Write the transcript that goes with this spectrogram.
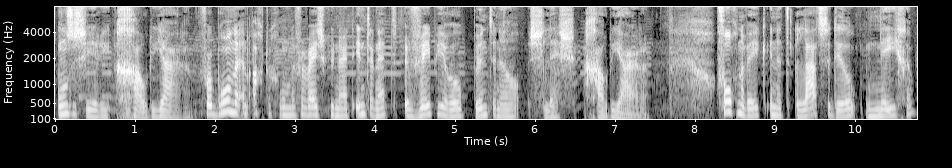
onze serie Gouden Jaren. Voor bronnen en achtergronden verwijs ik u naar het internet vpro.nl slash Gouden Jaren. Volgende week in het laatste deel 9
